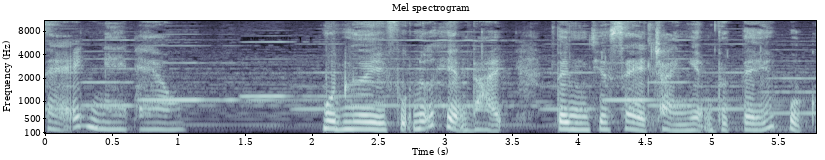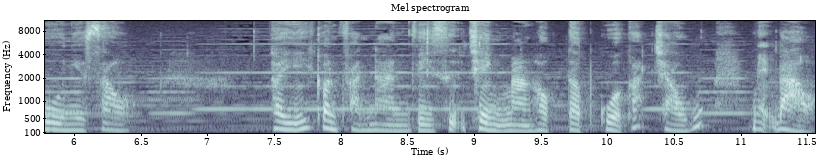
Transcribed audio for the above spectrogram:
sẽ nghe theo. Một người phụ nữ hiện đại từng chia sẻ trải nghiệm thực tế của cô như sau. Thấy con phàn nàn về sự chỉnh màng học tập của các cháu, mẹ bảo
